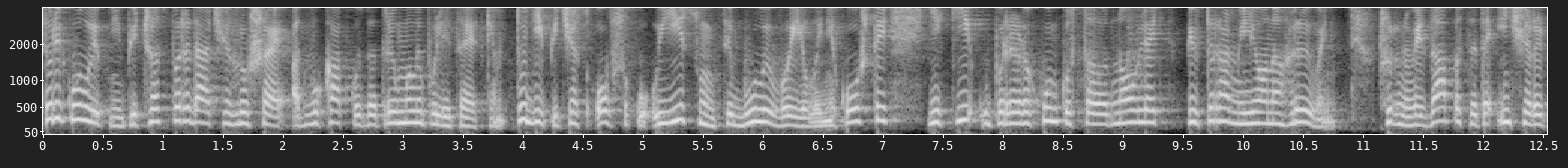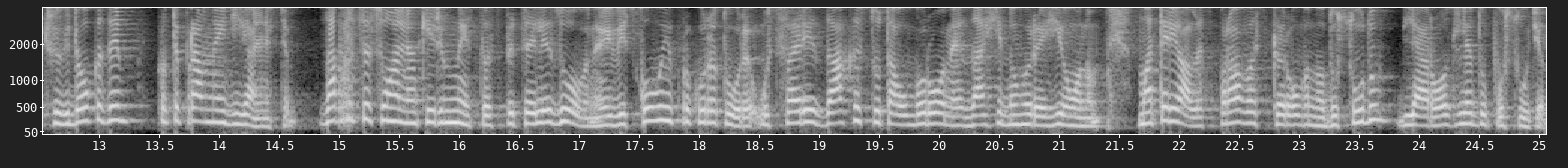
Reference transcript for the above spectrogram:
Торік у липні під час передачі грошей адвокатку затримали поліцейські. Тоді під час обшуку у її сумці були виявлені кошти, які у перерахунку становлять півтора мільйона гривень, чорнові записи та інші речові докази протиправної діяльності. За процесуального керівництва спеціалізованої військової прокуратури у сфері захисту та оборони західного регіону матеріали справи скеровано до суду для розгляду по суті.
